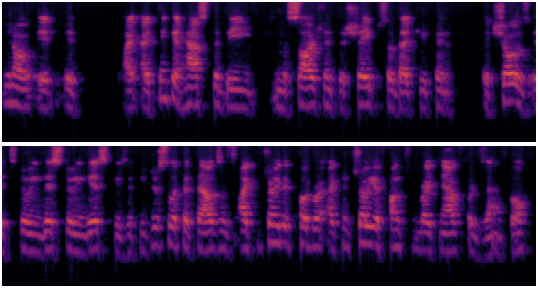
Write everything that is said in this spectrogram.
you know, it it I, I think it has to be massaged into shape so that you can it shows it's doing this, doing this. Because if you just look at thousands, I can show you the code. I can show you a function right now, for example.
